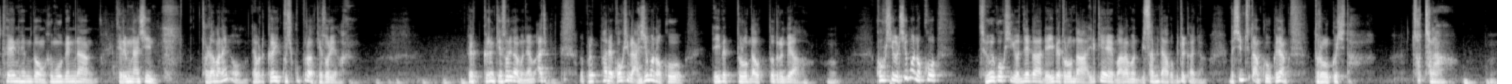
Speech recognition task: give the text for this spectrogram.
퇴행 행동, 허무 맹랑, 괴력난신 졸라 많아요. 거의 99%가 개소리야. 그, 그런 개소리가 뭐냐면 아직 벌판에 곡식을 안 심어놓고 내 입에 들어온다고 떠드는 거야. 어. 곡식을 심어놓고 저 곡식이 언젠가 내 입에 들어온다. 이렇게 말하면 믿습니다 하고 믿을 거 아니야. 근데 심지도 않고 그냥 들어올 것이다. 좋잖아. 어.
